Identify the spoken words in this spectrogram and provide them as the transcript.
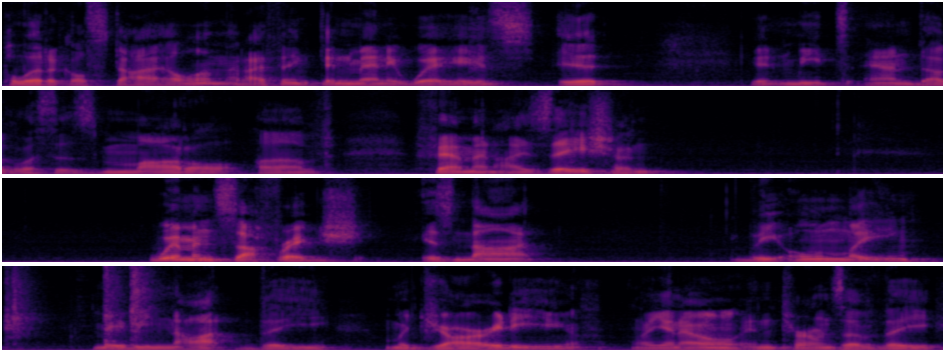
political style, and that I think in many ways it it meets Ann Douglas's model of feminization. Women's suffrage is not the only, maybe not the majority, you know, in terms of the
